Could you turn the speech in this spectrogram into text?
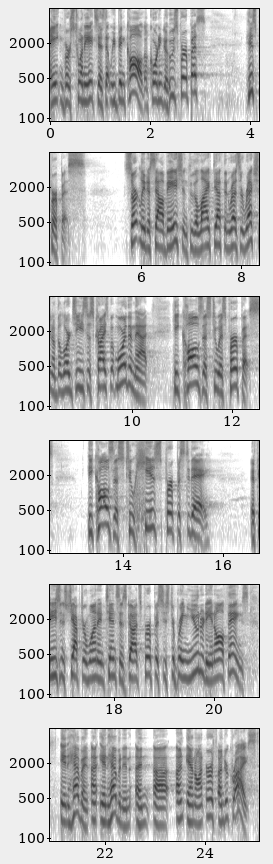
8 and verse 28 says that we've been called according to whose purpose? His purpose. Certainly to salvation through the life, death, and resurrection of the Lord Jesus Christ, but more than that, He calls us to His purpose. He calls us to His purpose today. Ephesians chapter 1 and 10 says God's purpose is to bring unity in all things in heaven, uh, in heaven and, and, uh, and on earth under Christ.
